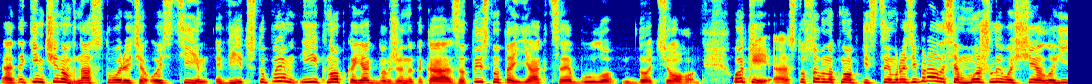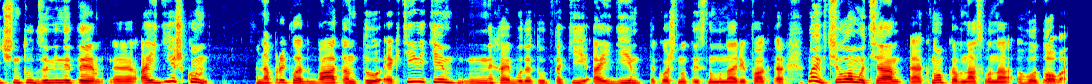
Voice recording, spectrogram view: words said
Таким чином, в нас створюються ось ці відступи, і кнопка якби вже не така затиснута, як це було до цього. Окей, стосовно кнопки з цим розібралися. Можливо, ще логічно тут замінити ID-шку. Наприклад, button to activity, нехай буде тут такий ID, також натиснемо на Refactor. Ну і в цілому ця е, кнопка в нас вона готова.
